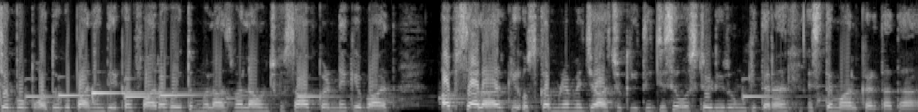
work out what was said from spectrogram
جب وہ پودوں کو پانی دے کر فارغ ہوئی تو ملازمہ لاؤنج کو صاف کرنے کے بعد اب سالار کے اس کمرے میں جا چکی تھی جسے وہ اسٹڈی روم کی طرح استعمال کرتا تھا۔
